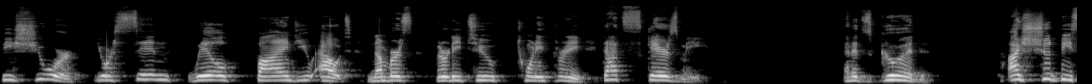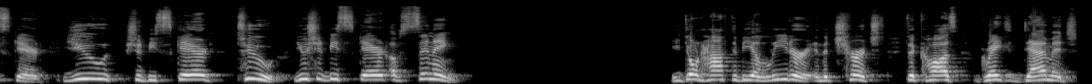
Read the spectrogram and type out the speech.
Be sure your sin will find you out. Numbers 32, 23. That scares me. And it's good. I should be scared. You should be scared too. You should be scared of sinning. You don't have to be a leader in the church to cause great damage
